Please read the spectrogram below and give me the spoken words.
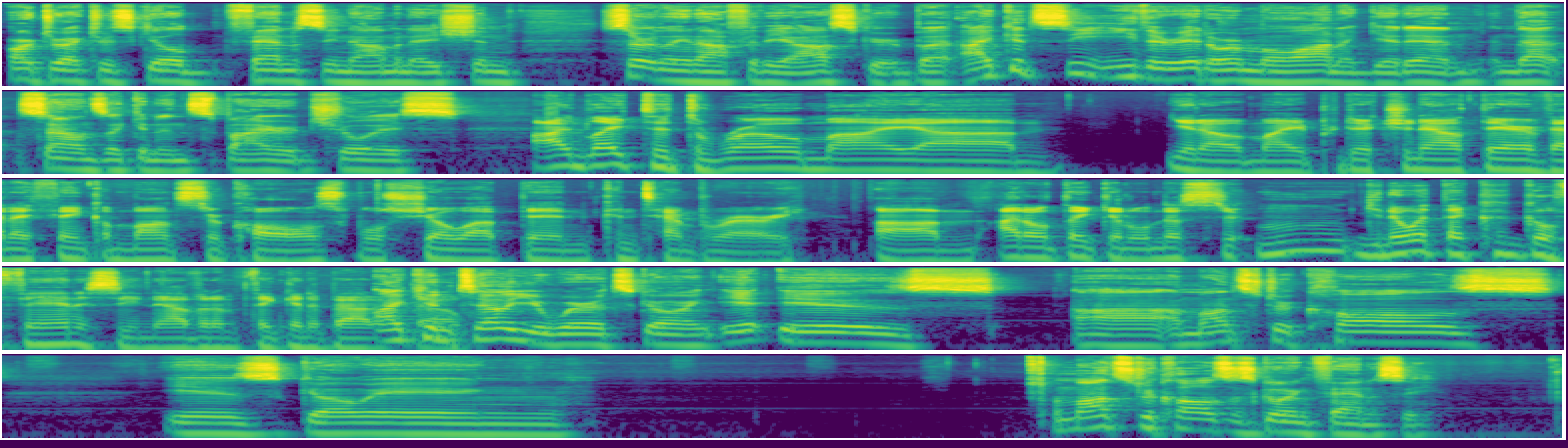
Art Directors Guild Fantasy nomination. Certainly not for the Oscar, but I could see either it or Moana get in, and that sounds like an inspired choice. I'd like to throw my um, you know my prediction out there that I think a Monster Calls will show up in contemporary. Um, I don't think it'll necessarily. Mm, you know what? That could go fantasy. Now that I'm thinking about it, I can though. tell you where it's going. It is uh, a Monster Calls is going. A Monster Calls is going fantasy.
